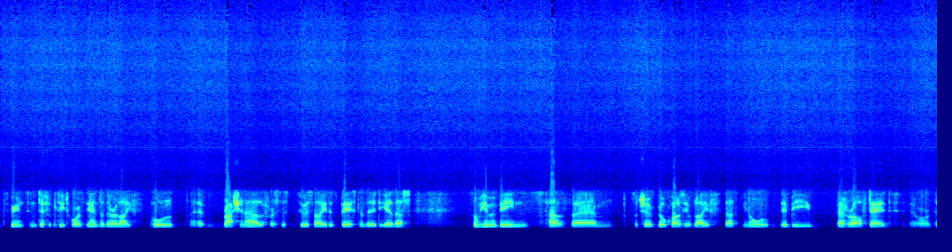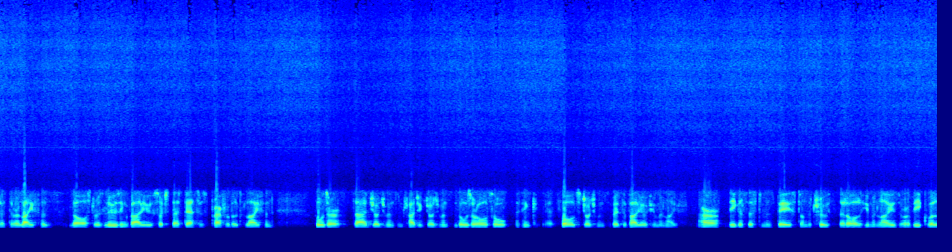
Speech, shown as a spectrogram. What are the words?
experiencing difficulty towards the end of their life. The whole uh, rationale for assisted suicide is based on the idea that some human beings have um, such a low quality of life that you know they'd be better off dead, or that their life has lost or is losing value, such that death is preferable to life. And those are sad judgments and tragic judgments, and those are also, I think, uh, false judgments about the value of human life. Our legal system is based on the truth that all human lives are of equal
